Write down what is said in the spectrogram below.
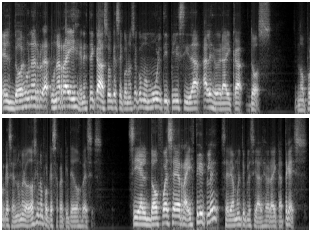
El 2 es una, una raíz, en este caso, que se conoce como multiplicidad algebraica 2. No porque sea el número 2, sino porque se repite dos veces. Si el 2 fuese raíz triple, sería multiplicidad algebraica 3.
